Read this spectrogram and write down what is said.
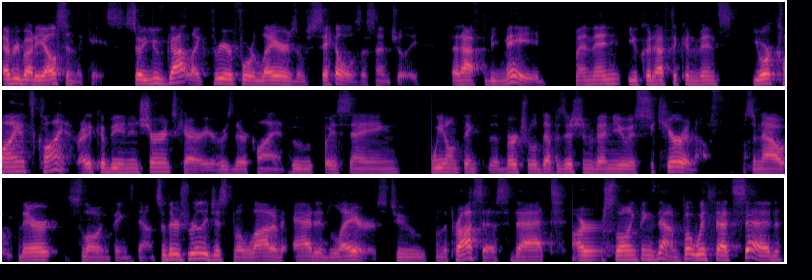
everybody else in the case. So you've got like three or four layers of sales essentially that have to be made. And then you could have to convince your client's client, right? It could be an insurance carrier who's their client who is saying, we don't think the virtual deposition venue is secure enough. So now they're slowing things down. So there's really just a lot of added layers to the process that are slowing things down. But with that said,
